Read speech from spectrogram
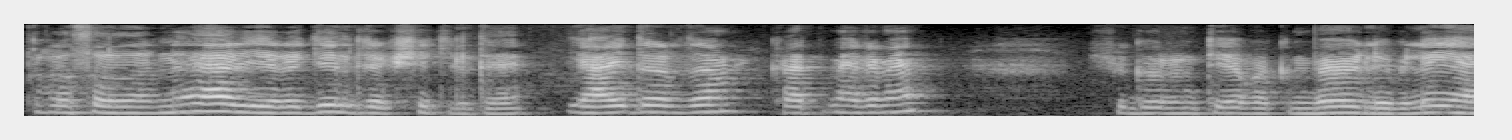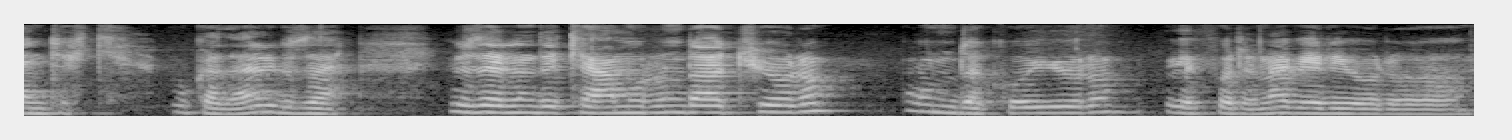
Pırasalarını her yere gelecek şekilde yaydırdım katmerimin. Şu görüntüye bakın böyle bile yenecek. Bu kadar güzel. Üzerindeki hamurunu da açıyorum. Onu da koyuyorum ve fırına veriyorum.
